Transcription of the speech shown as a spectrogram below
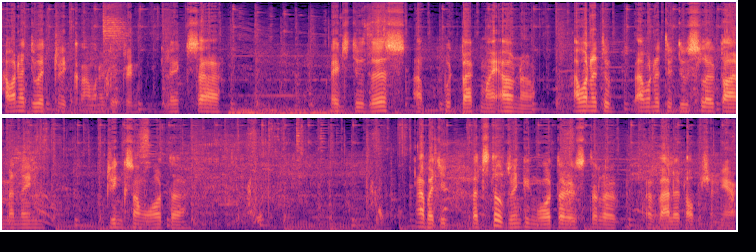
I wanna do a trick. I wanna do a trick. Let's uh, let's do this. I put back my. Oh no! I wanted to. I wanted to do slow time and then drink some water. Ah, but you, but still drinking water is still a, a valid option here.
